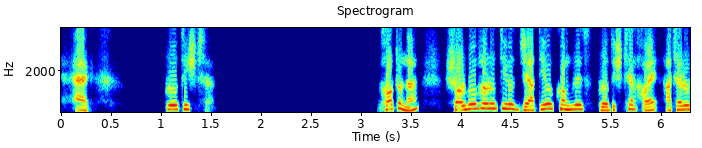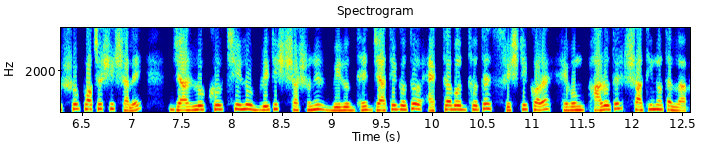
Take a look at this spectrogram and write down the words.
এক। প্রতিষ্ঠা। ঘটনা সর্বভারতীয় জাতীয় কংগ্রেস প্রতিষ্ঠা হয় আঠারোশো পঁচাশি সালে, যার লক্ষ্য ছিল ব্রিটিশ শাসনের বিরুদ্ধে জাতিগত একতাবদ্ধতা সৃষ্টি করা এবং ভারতের স্বাধীনতা লাভ।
